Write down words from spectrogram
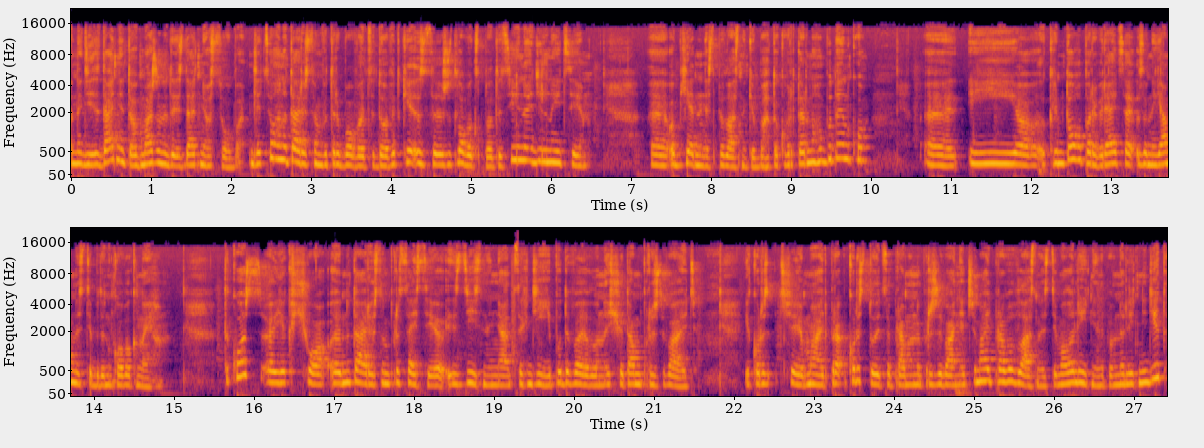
Недієздатні та обмежено деєздатні особи. Для цього нотаріусом витребовуються довідки з житлово-експлуатаційної дільниці, е, об'єднання співвласників багатоквартирного будинку. Е, І е, крім того, перевіряється за наявності будинкова книга. Також, е, якщо е, нотаріусом в процесі здійснення цих дій буде виявлено, що там проживають і чи мають користуються правом на проживання, чи мають право власності малолітні неповнолітні діти,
